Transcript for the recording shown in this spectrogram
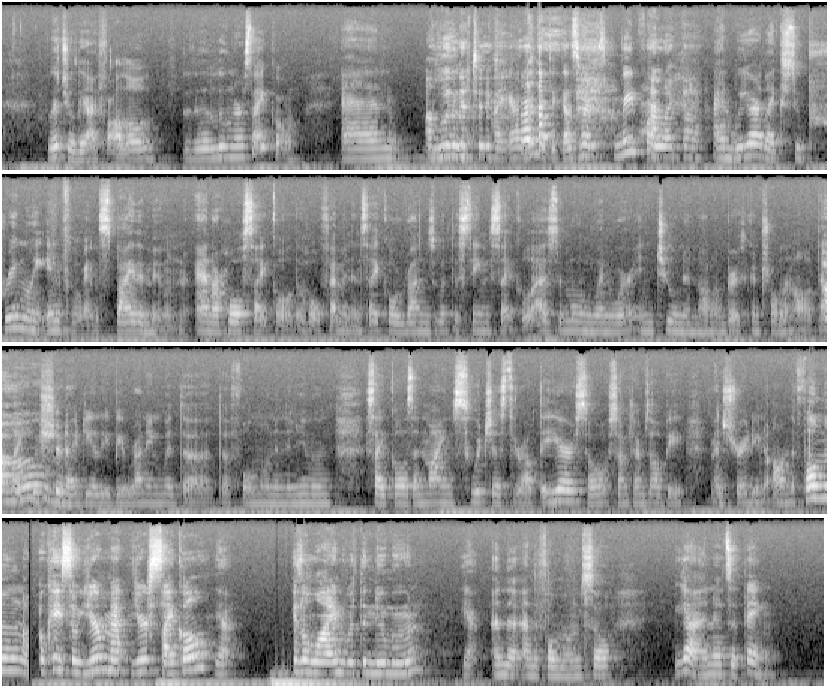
Literally, I follow the lunar cycle, and A lunatic. I am a lunatic. That's what it's made for. I like that. And we are like supremely influenced by the moon, and our whole cycle, the whole feminine cycle, runs with the same cycle as the moon when we're in tune and not on birth control and all of that. Like Oh. we should ideally be running with the the full moon and the new moon cycles, and mine switches throughout the year. So sometimes I'll be menstruating on the full moon. Okay, so your me- your cycle Yeah. is aligned with the new moon. Yeah, and the and the full moon. So, yeah, and it's a thing.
